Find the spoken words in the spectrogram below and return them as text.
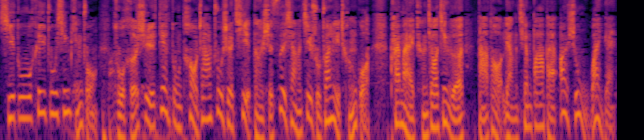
西都黑猪新品种、组合式电动套扎注射器等十四项技术专利成果拍卖成交金额达到两千八百二十五万元。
